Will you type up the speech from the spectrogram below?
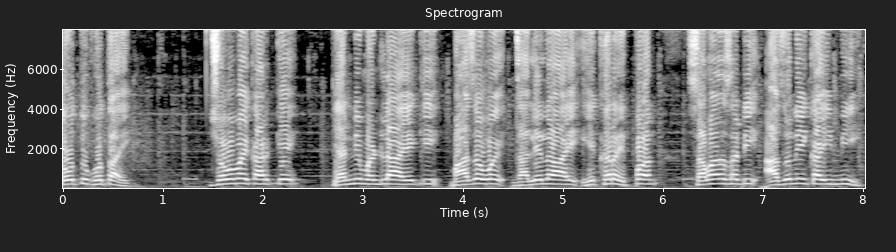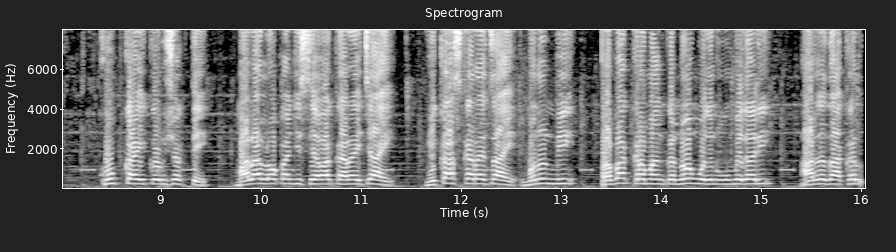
कौतुक होत आहे. शोभाबाई कारके यांनी म्हटलं आहे की माझं वय झालेलं आहे हे खरं आहे पण समाजासाठी अजूनही काही मी खूप काही करू शकते. मला लोकांची सेवा करायची आहे. विकास करायचा आहे. म्हणून मी प्रभाग क्रमांक नऊ मधून उमेदवारी अर्ज दाखल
